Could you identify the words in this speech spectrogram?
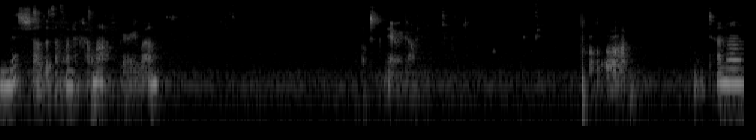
And this shell doesn't want to come off very well. There we go. Tunnel.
